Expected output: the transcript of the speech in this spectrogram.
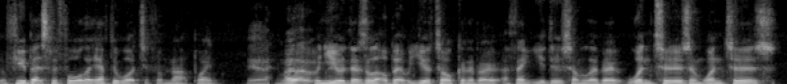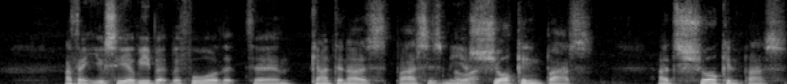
a few bits before that. You have to watch it from that point. Yeah. Well, When you there's a little bit when you're talking about, I think you do something about one twos and one twos. I think you see a wee bit before that um, Cantona's passes me a Alright. shocking pass, a shocking pass,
